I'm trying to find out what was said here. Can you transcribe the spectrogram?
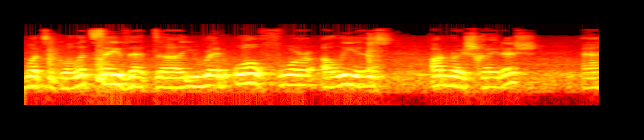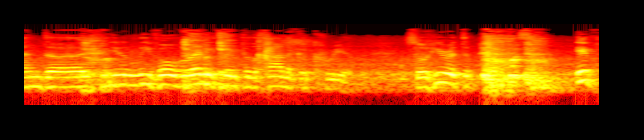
what's it called? Let's say that uh, you read all four aliyahs on Rosh Chodesh, and uh, you didn't leave over anything for the Hanukkah Kriya. So here it depends. If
